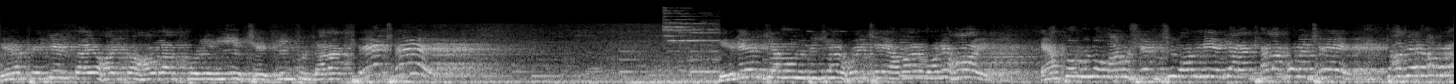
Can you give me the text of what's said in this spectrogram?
এরা পেটের দায়ে হয়তো হাওলাত করে নিয়েছে, কিন্তু যারা খেয়েছে, এদের যেমন বিচার হয়েছে, আমার মনে হয় এতগুলো মানুষের জীবন নিয়ে যারা খেলা করেছে, তাদের আমরা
